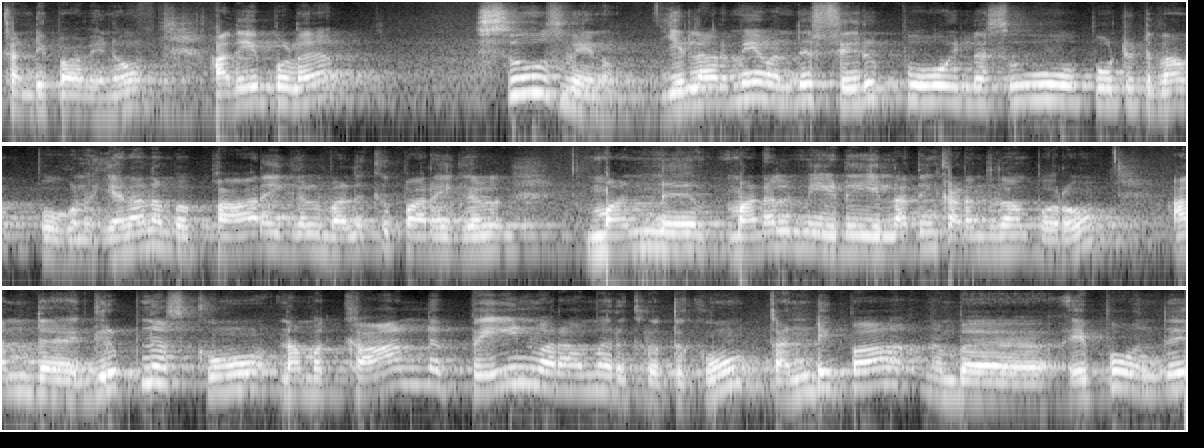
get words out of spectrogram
கண்டிப்பாக வேணும். அதே போல் ஷூஸ் வேணும். எல்லாருமே வந்து செருப்போ இல்லை ஷூவோ போட்டுட்டு தான் போகணும். ஏன்னா நம்ம பாறைகள் வழுக்கு பாறைகள் மண் மணல் மேடு எல்லாத்தையும் கடந்து தான் போகிறோம் அந்த கிரிப்னஸ்க்கும் நம்ம காலில் பெயின் வராமல் இருக்கிறதுக்கும் கண்டிப்பாக நம்ம எப்போ வந்து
